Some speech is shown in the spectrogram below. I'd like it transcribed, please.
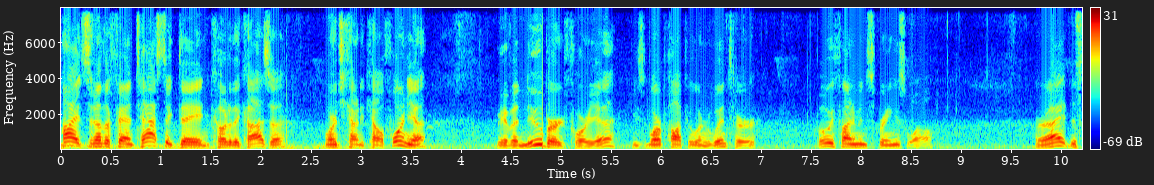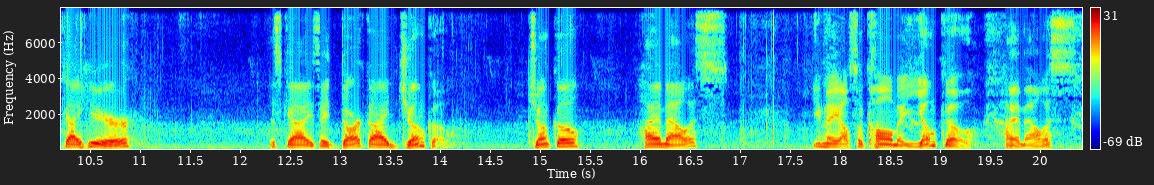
Hi, it's another fantastic day in Coto de Caza, Orange County, California. We have a new bird for you. He's more popular in winter, but we find him in spring as well. All right, this guy here, this guy is a dark-eyed junco. Junco hyemalis. You may also call him a Junco hyemalis.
